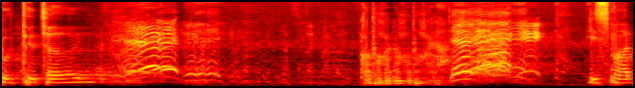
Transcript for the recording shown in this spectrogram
করতে চাই। কথা হয় না কথা হয় না। স্মার্ট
